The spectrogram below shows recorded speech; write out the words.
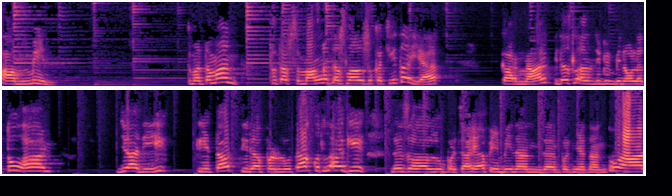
Amin. Teman-teman, tetap semangat dan selalu sukacita ya. Karena kita selalu dipimpin oleh Tuhan. Jadi, kita tidak perlu takut lagi dan selalu percaya pimpinan dan pernyataan Tuhan.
